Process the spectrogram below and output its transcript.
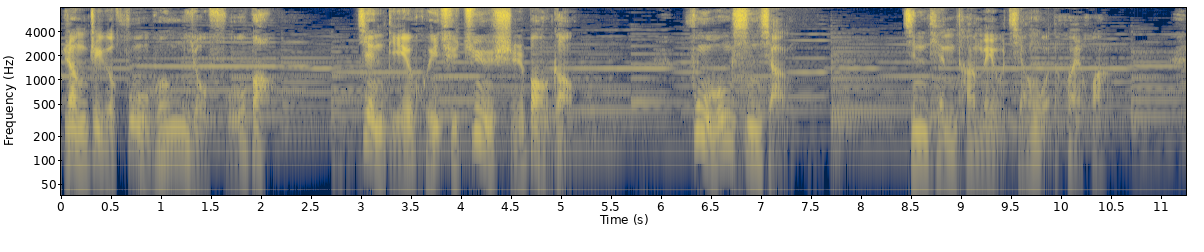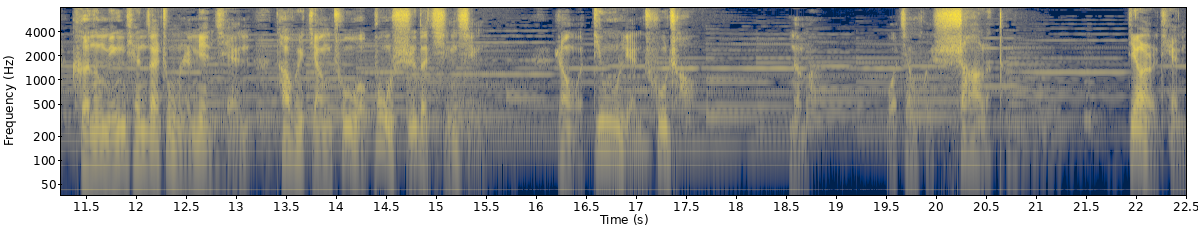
让这个富翁有福报。”间谍回去据实报告。富翁心想：今天他没有讲我的坏话，可能明天在众人面前他会讲出我不实的情形，让我丢脸出丑。那么，我将会杀了他。第二天，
